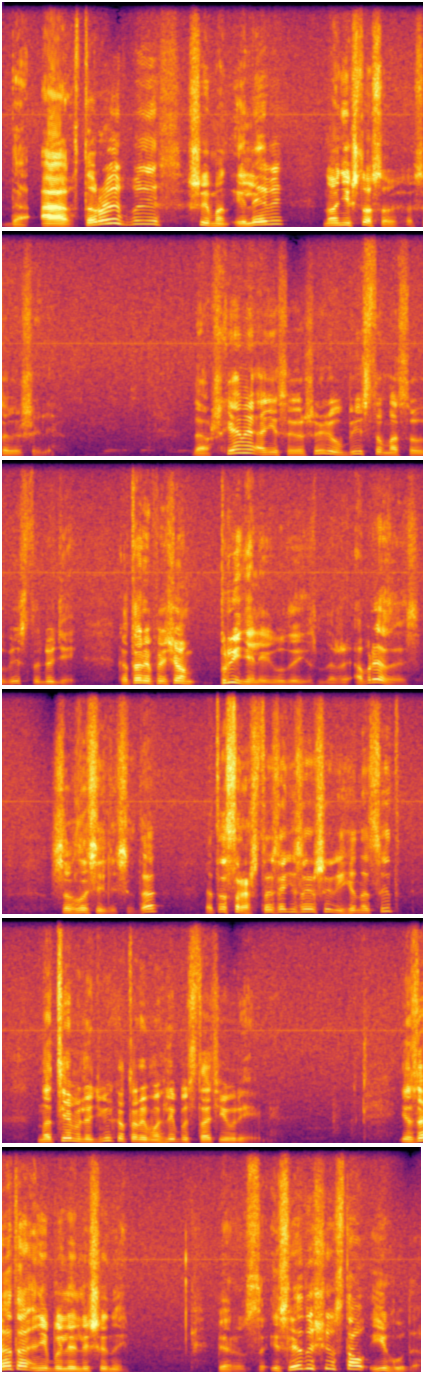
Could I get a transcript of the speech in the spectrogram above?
Да. А второй были Шимон и Леви, но они что совершили? Да, в Шхеме они совершили убийство, массовое убийство людей, которые причем приняли иудаизм, даже обрезались, согласились, да? Это страшно. То есть они совершили геноцид над теми людьми, которые могли бы стать евреями. И за это они были лишены первенства. И следующим стал Игуда.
